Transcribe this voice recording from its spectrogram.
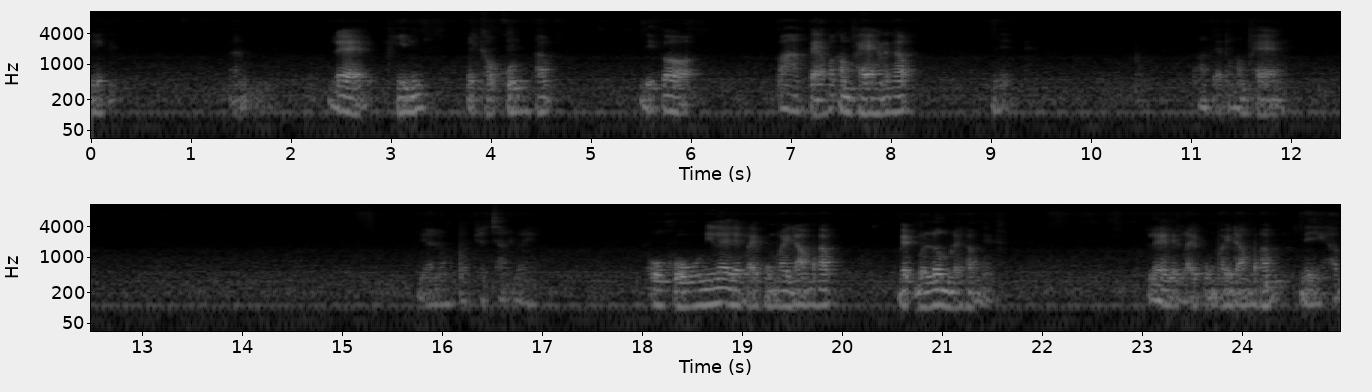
นี่แร่หินเป็นเขาคุณครับ นี่ก็ป้ากแต่พระกำแพงนะครับนี่ตั้งแต่ต้องกำแพงเดี๋ยวลองปรับชัดๆเลย โอ้โห นี่แร่เหล็กไหลผงไผ่ดำครับ เม็ดเบอร์เริ่มเลยครับเนี่ยแร่เหล็กไหลผงไผ่ดำครับ นี่ครับ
